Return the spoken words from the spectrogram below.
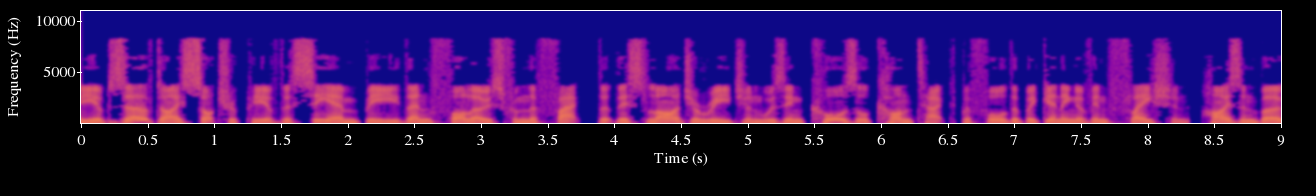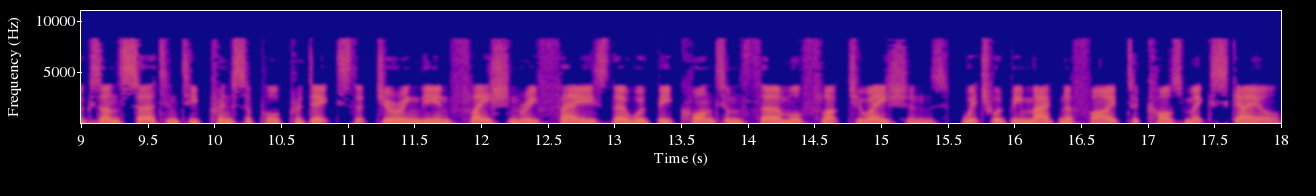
The observed isotropy of the CMB then follows from the fact that this larger region was in causal contact before the beginning of inflation. Heisenberg's uncertainty principle predicts that during the inflationary phase there would be quantum thermal fluctuations, which would be magnified to cosmic scale.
